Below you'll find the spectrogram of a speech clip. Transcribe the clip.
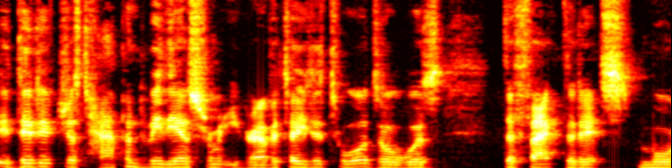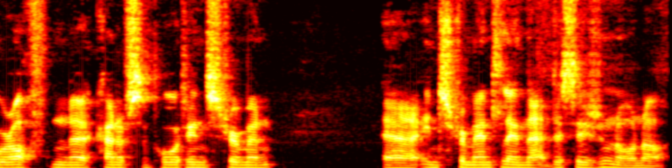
Did it just happen to be the instrument you gravitated towards, or was the fact that it's more often a kind of support instrument uh, instrumental in that decision, or not?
